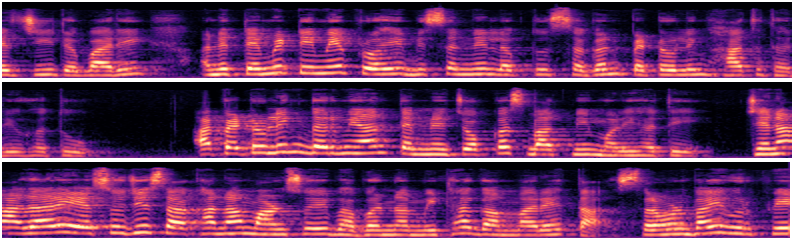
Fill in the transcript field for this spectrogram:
S G Rabari અને તેમની ટીમે પ્રોહિબિશનને લગતું સઘન પેટ્રોલિંગ હાથ ધર્યું હતું. આ પેટ્રોલિંગ દરમિયાન તેમને ચોક્કસ બાતમી મળી હતી. જેના આધારે એસઓજી શાખાના માણસોએ ભાભરના મીઠા ગામમાં રહેતા શ્રવણભાઈ ઉર્ફે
